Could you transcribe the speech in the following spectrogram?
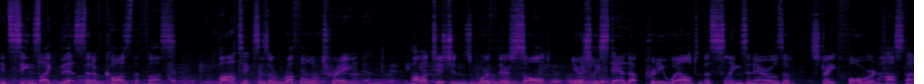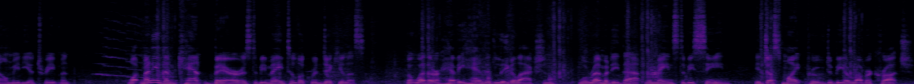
It's scenes like this that have caused the fuss. Politics is a rough old trade, and politicians worth their salt usually stand up pretty well to the slings and arrows of straightforward hostile media treatment. What many of them can't bear is to be made to look ridiculous. But whether heavy handed legal action will remedy that remains to be seen. It just might prove to be a rubber crutch.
